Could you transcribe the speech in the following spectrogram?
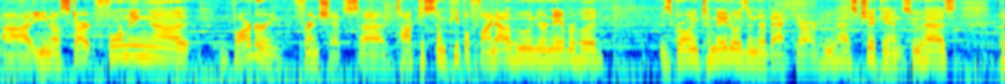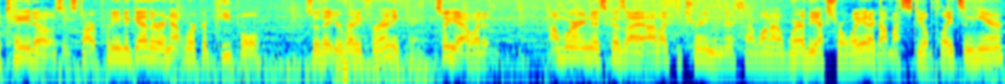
Uh, you know, start forming uh, bartering friendships. Uh, talk to some people. Find out who in your neighborhood is growing tomatoes in their backyard, who has chickens, who has potatoes, and start putting together a network of people so that you're ready for anything. So yeah, what it, I'm wearing this because I, I, like to train in this. I want to wear the extra weight. I got my steel plates in here,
